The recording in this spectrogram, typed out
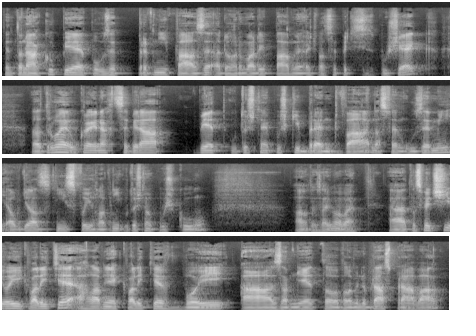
Tento nákup je pouze první fáze a dohromady plánuje až 25 000 pušek. Za druhé Ukrajina chce vyrábět útočné pušky Brand 2 na svém území a udělat z ní svoji hlavní útočnou pušku. A to je zajímavé. A to svědčí o její kvalitě a hlavně kvalitě v boji a za mě je to velmi dobrá zpráva.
